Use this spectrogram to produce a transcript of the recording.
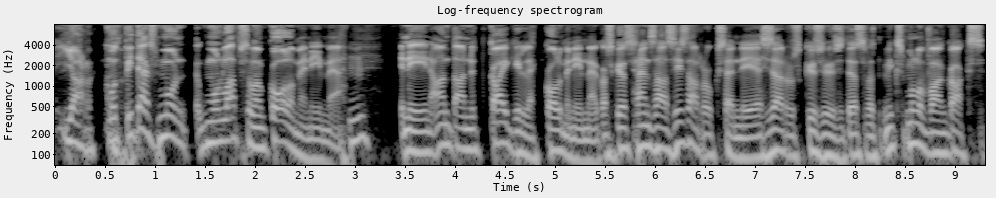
Jarkko. Mutta pitääkö mun, mun lapsella on kolme nimeä, mm. niin antaa nyt kaikille kolme nimeä. Koska jos hän saa sisaruksen, niin ja sisarus kysyy sitten jossain, että miksi mulla on vain kaksi.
